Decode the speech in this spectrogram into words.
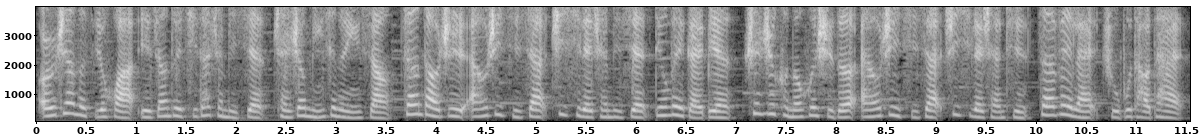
而这样的计划也将对其他产品线产生明显的影响，将导致 LG 旗下 G 系列产品线定位改变，甚至可能会使得 LG 旗下 G 系列产品在未来逐步淘汰。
